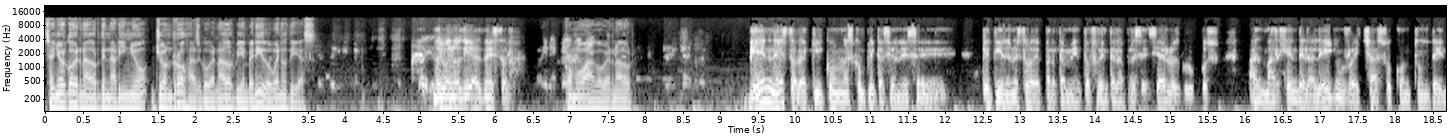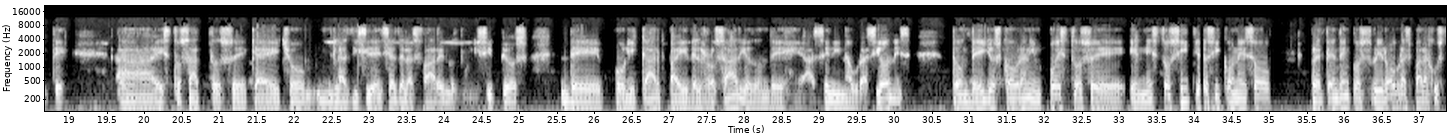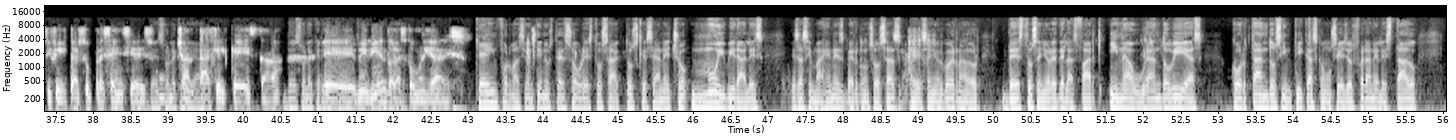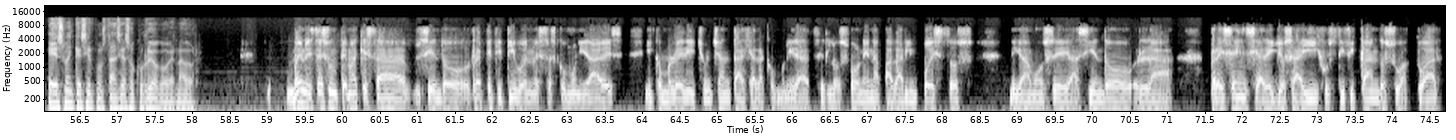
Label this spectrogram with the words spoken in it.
Señor gobernador de Nariño, John Rojas, gobernador, bienvenido, buenos días. Muy buenos días, Néstor. ¿Cómo va, gobernador? Bien, Néstor, aquí con unas complicaciones eh, que tiene nuestro departamento frente a la presencia de los grupos al margen de la ley, un rechazo contundente a estos actos eh, que ha hecho las disidencias de las FARC en los municipios de Policarpa y del Rosario, donde hacen inauguraciones, donde ellos cobran impuestos eh, en estos sitios y con eso pretenden construir obras para justificar su presencia. Es un chantaje el que está eh, viviendo las comunidades. ¿Qué información tiene usted sobre estos actos que se han hecho muy virales? Esas imágenes vergonzosas, eh, señor gobernador, de estos señores de las FARC inaugurando vías, cortando cinticas como si ellos fueran el Estado. ¿Eso en qué circunstancias ocurrió, gobernador? Bueno, este es un tema que está siendo repetitivo en nuestras comunidades y como lo he dicho, un chantaje a la comunidad. Los ponen a pagar impuestos, digamos, eh, haciendo la presencia de ellos ahí, justificando su actuar,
